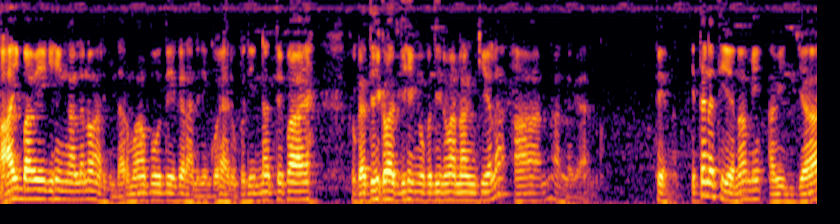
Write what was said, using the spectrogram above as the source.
ආයි භවයේ ගිහින් අල්ලනවා හරි ධර්මාබෝධය කරන්න. ඉතින් කොහේ හරි උපදින්නත් එපාය. සුගතියකවත් ගිහින් උපදිනවා නම් කියලා ආන්න අල්ල ගන්නවා. තේරෙනවද? එතන තියෙනවා මේ අවිජ්ජා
